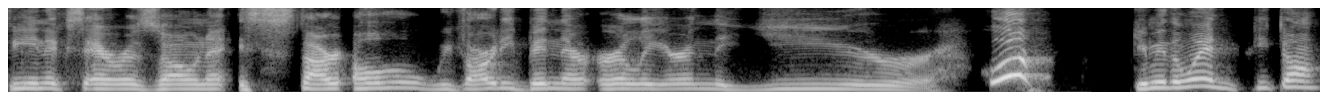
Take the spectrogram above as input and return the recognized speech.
Phoenix, Arizona is start. Oh, we've already been there earlier in the year. Woo! Give me the win, Piton.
